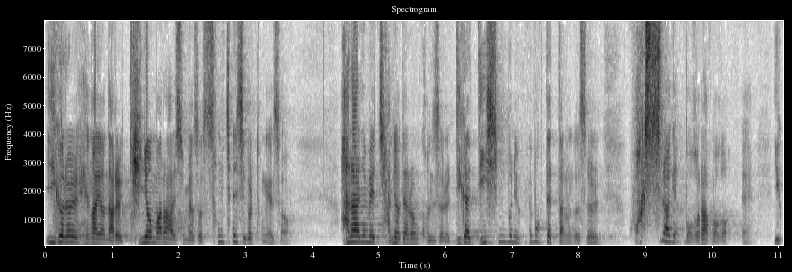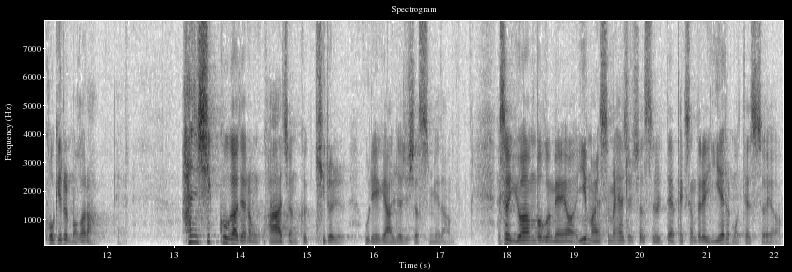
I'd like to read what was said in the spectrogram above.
이거를 행하여 나를 기념하라 하시면서 성찬식을 통해서 하나님의 자녀되는 권세를 네가 네 신분이 회복됐다는 것을 확실하게 먹어라 먹어. 예. 이 고기를 먹어라. 예. 한 식구가 되는 과정 그 길을 우리에게 알려주셨습니다. 그래서 요한복음에요 이 말씀을 해주셨을 때 백성들이 이해를 못했어요.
